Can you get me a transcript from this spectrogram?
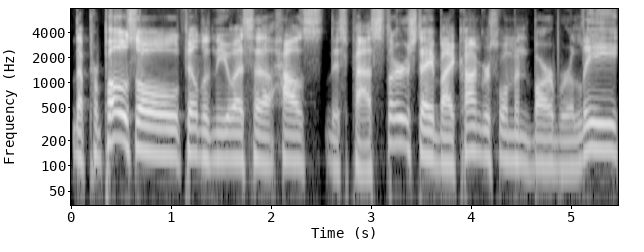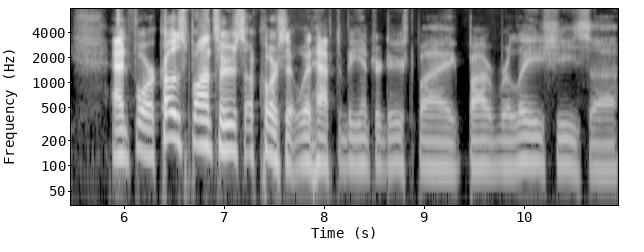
the proposal filled in the U.S. House this past Thursday by Congresswoman Barbara Lee, and for co-sponsors, of course, it would have to be introduced by Barbara Lee. She's... Uh,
